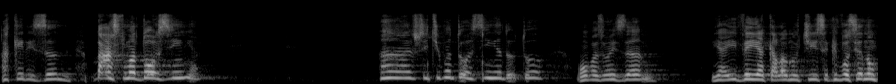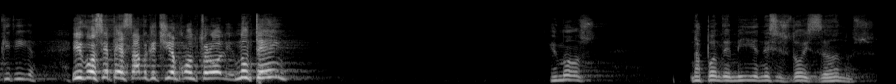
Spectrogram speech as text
Aquele exame, basta uma dorzinha. Ah, eu senti uma dorzinha, doutor. Vamos fazer um exame. E aí vem aquela notícia que você não queria. E você pensava que tinha controle. Não tem. Irmãos, na pandemia, nesses dois anos,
